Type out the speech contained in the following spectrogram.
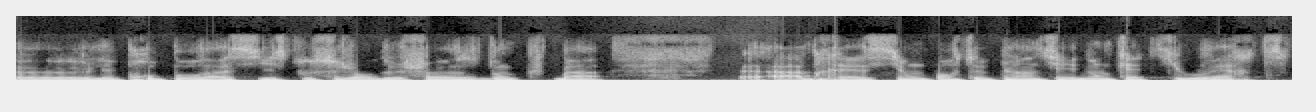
euh, les propos racistes ou ce genre de choses. Donc, bah, après, si on porte plainte, il y a une enquête qui est ouverte.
